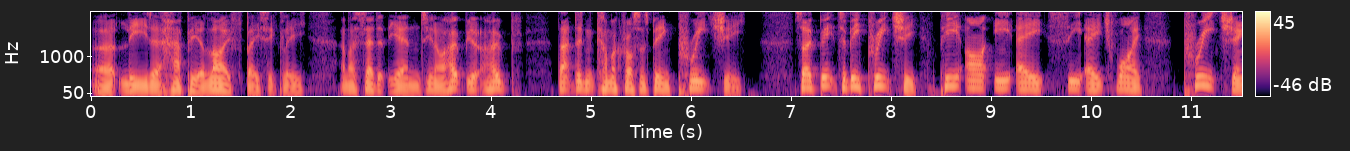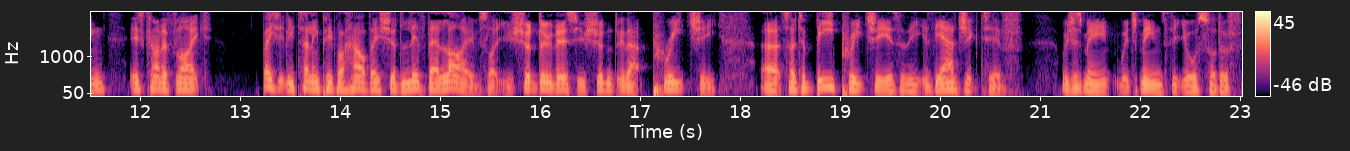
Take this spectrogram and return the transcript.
uh, lead a happier life, basically. And I said at the end, you know, I hope you, I hope that didn't come across as being preachy. So be, to be preachy, P R E A C H Y, preaching is kind of like basically telling people how they should live their lives. Like you should do this, you shouldn't do that. Preachy. Uh, so to be preachy is the is the adjective, which is mean which means that you're sort of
